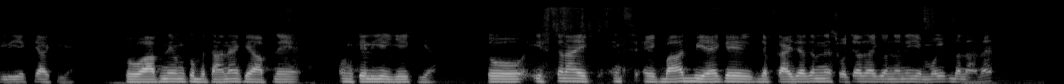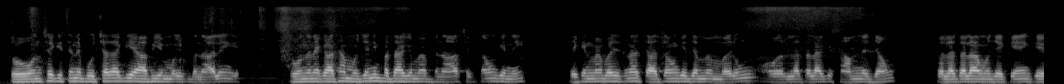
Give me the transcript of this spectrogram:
लिए क्या किया? तो आपने उनको बताना है कि आपने उनके लिए ये किया। तो इस तरह एक एक बात भी है कि जब कायद अजम ने सोचा था कि उन्होंने ये मुल्क बनाना है तो उनसे किसी ने पूछा था कि आप ये मुल्क बना लेंगे? तो उन्होंने कहा था, मुझे नहीं पता कि मैं बना सकता हूँ कि नहीं, लेकिन मैं बस इतना चाहता हूँ कि जब मैं मरूँ और अल्लाह ताला के सामने जाऊँ तो अल्लाह ताला मुझे कहें कि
